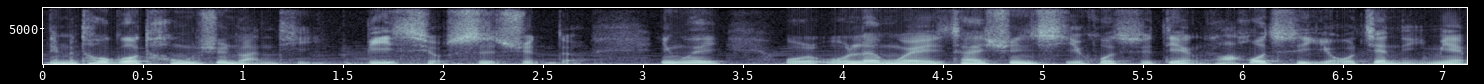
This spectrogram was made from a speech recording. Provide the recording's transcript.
你们透过通讯软体彼此有视讯的，因为我我认为在讯息或者是电话或者是邮件里面，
